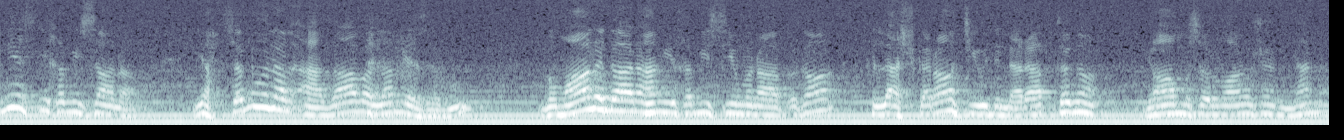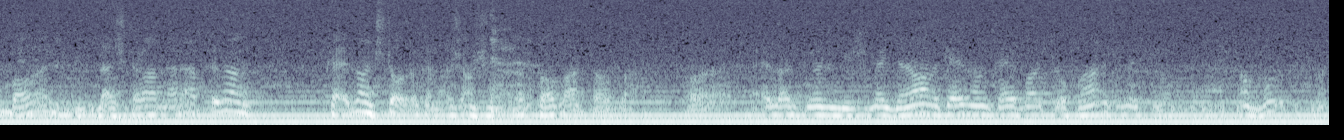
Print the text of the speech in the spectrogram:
نیستی خبیصانا یحسبون الاعذاب لم یذبون۔ گمان دار ہم یہ خبیصی منافقان کہ لشکران چیولی نرابتا گا یا مسلمانوں سے، نہ نہ بابا لشکران نہ رابطے گا کہتا ہوں چطور رکھنا شان شما، توبہ توبہ۔ اللہ جون بیش میں جناب کہتا ہوں کہتا ہوں چوکان کی میں چون شان مور کشمن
